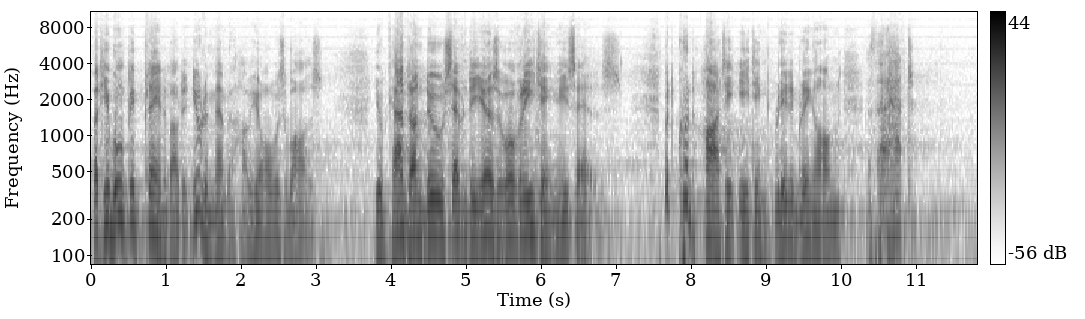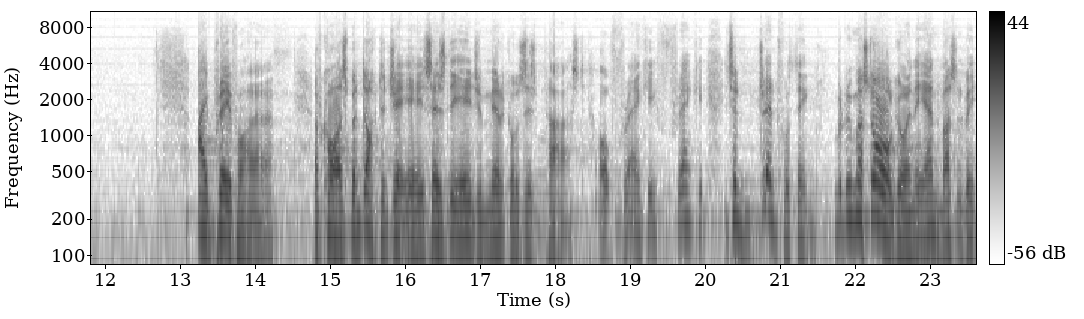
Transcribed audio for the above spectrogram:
but he won't be plain about it. You remember how he always was. You can't undo 70 years of overeating, he says. But could hearty eating really bring on that? I pray for her, of course, but Dr. J.A. says the age of miracles is past. Oh, Frankie, Frankie, it's a dreadful thing. But we must all go in the end, mustn't we?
